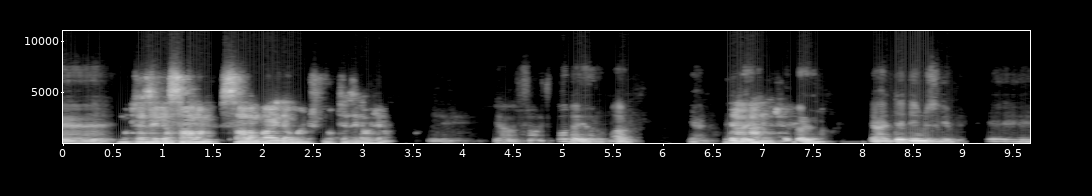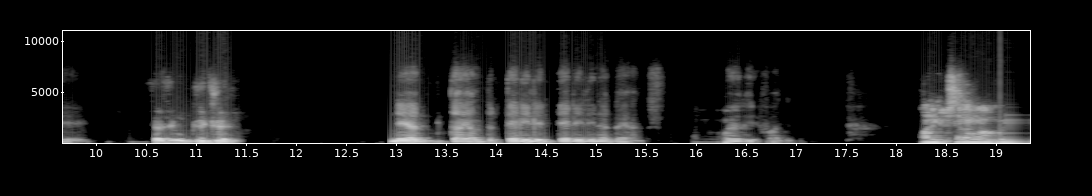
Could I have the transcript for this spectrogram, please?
Ee, Mutezile sağlam sağlam kaide koymuş Mutezile hocam. ya sonuçta o da yorum abi. Yani o da, Yani o da yorum. Yani dediğimiz gibi e, sözün gücü neye dayalıdır? Delili, deliline dayanır. Öyle ifade ediyor. Aleykümselam abi.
